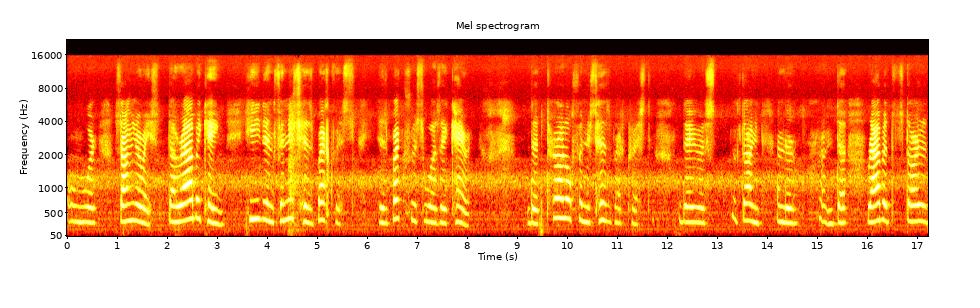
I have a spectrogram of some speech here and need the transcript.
were starting a race. The rabbit came. He didn't finish his breakfast. His breakfast was a carrot. The turtle finished his breakfast. They were starting and the, the rabbit started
